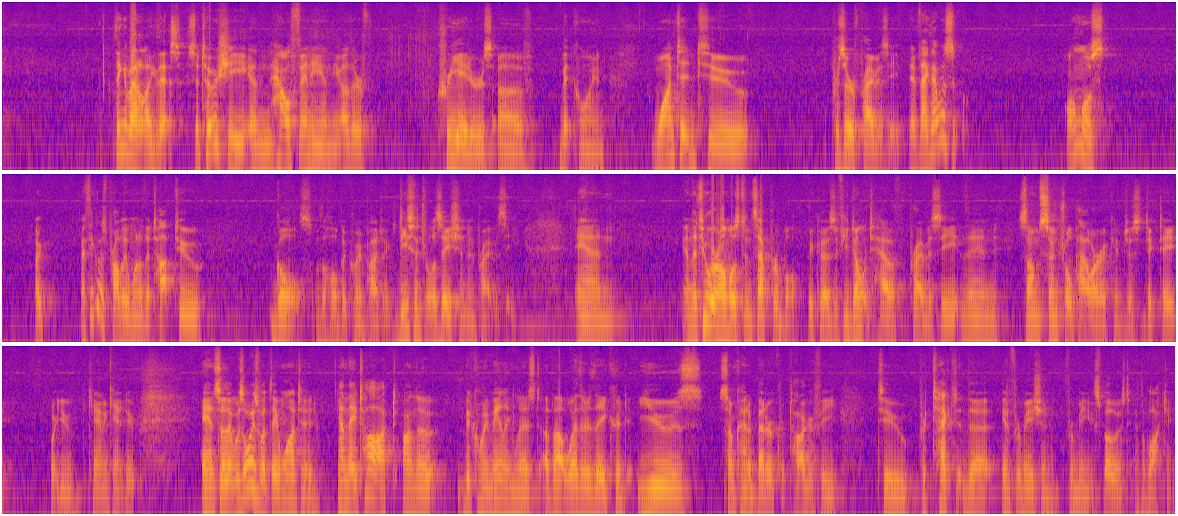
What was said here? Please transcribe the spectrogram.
think about it like this Satoshi and Hal Finney and the other creators of Bitcoin wanted to preserve privacy. In fact, that was almost, like, I think it was probably one of the top two goals of the whole Bitcoin project decentralization and privacy. And and the two are almost inseparable because if you don't have privacy, then some central power can just dictate what you can and can't do. And so that was always what they wanted. And they talked on the Bitcoin mailing list about whether they could use some kind of better cryptography to protect the information from being exposed in the blockchain.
